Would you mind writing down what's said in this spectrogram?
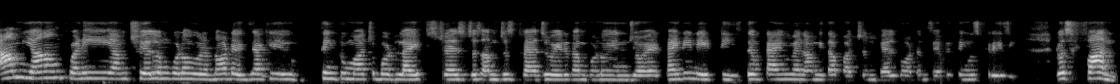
I'm young, 20, I'm chill, I'm to not exactly think too much about life, stress, just I'm just graduated, I'm going to enjoy it. 1980s, the time when Amitabh Bachchan, bell bottoms, everything was crazy. It was fun.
